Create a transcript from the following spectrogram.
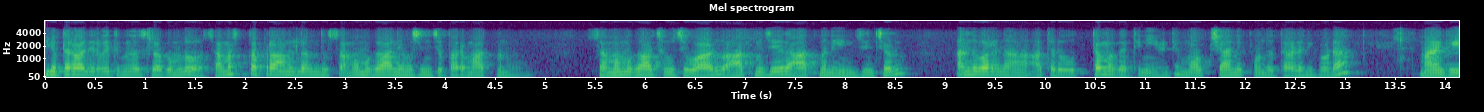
ఇక తర్వాత ఇరవై తొమ్మిదవ శ్లోకంలో సమస్త ప్రాణులందు సమముగా నివసించు పరమాత్మను సమముగా చూచువాడు ఆత్మచేత ఆత్మని హింసించడు. అందువలన అతడు ఉత్తమ గతిని అంటే మోక్షాన్ని పొందుతాడని కూడా మనకి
